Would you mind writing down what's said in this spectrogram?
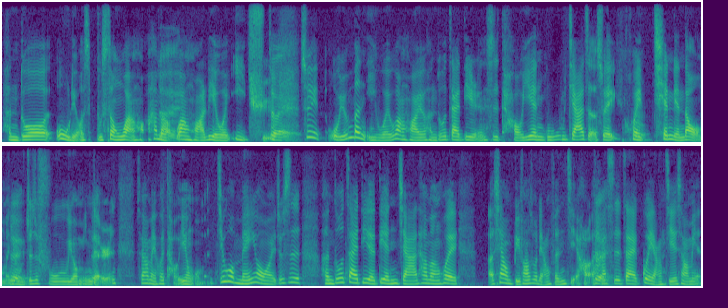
很多物流是不送万华，他们把万华列为疫区，对，所以我原本以为万华有很多在地人是讨厌无家者，所以会牵连到我们，因为我们就是服务有名的人，所以他们也会讨厌我们。结果没有哎、欸，就是很多在地的店家，他们会。呃，像比方说凉粉姐好了，她是在贵阳街上面，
